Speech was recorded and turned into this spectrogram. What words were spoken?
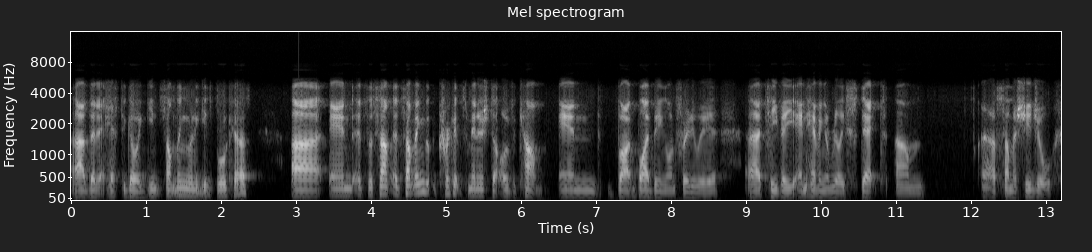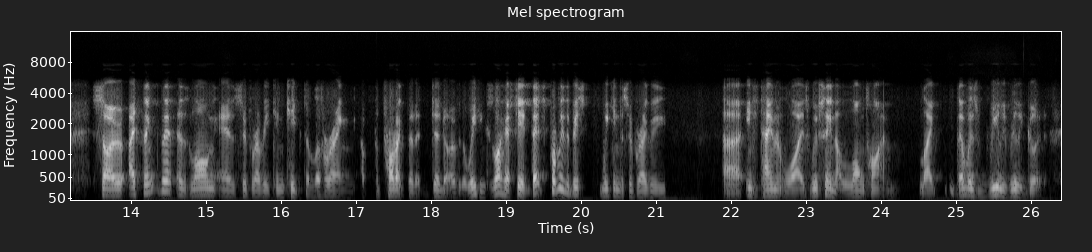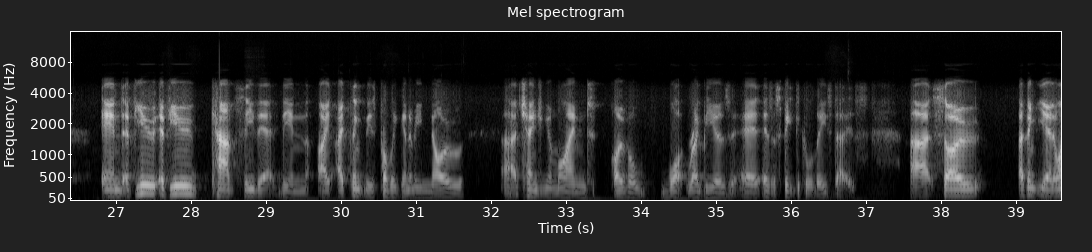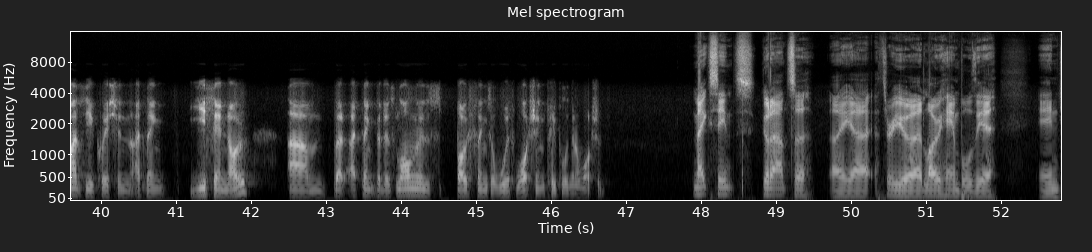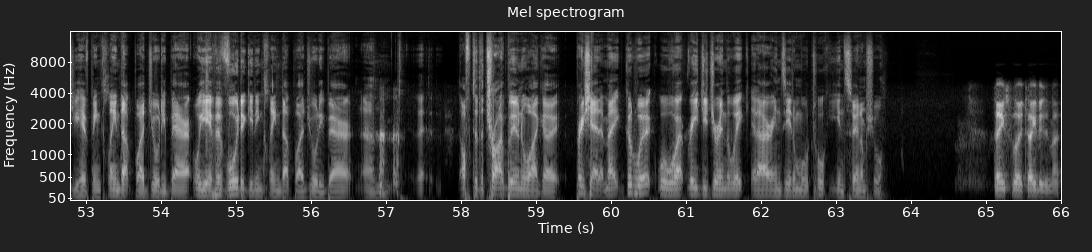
uh, that it has to go against something when it gets broadcast. Uh, and it's, a, it's something that cricket's managed to overcome, and by, by being on free to air uh, TV and having a really stacked um, uh, summer schedule. So I think that as long as Super Rugby can keep delivering the product that it did over the weekend, because like I said, that's probably the best weekend of Super Rugby uh, entertainment-wise we've seen in a long time. Like that was really, really good. And if you if you can't see that, then I, I think there's probably going to be no uh, changing your mind over what rugby is as a spectacle these days. Uh, so I think, yeah, to answer your question, I think yes and no. Um, but I think that as long as both things are worth watching, people are going to watch it. Makes sense. Good answer. I uh, threw you a low handball there, and you have been cleaned up by Jordie Barrett, or you have avoided getting cleaned up by Jordie Barrett. Um, off to the tribunal I go. Appreciate it, mate. Good work. We'll uh, read you during the week at RNZ, and we'll talk again soon. I'm sure. Thanks, Lou. Take it easy, mate.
